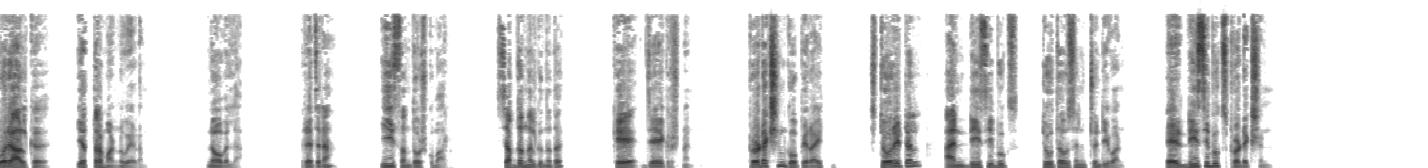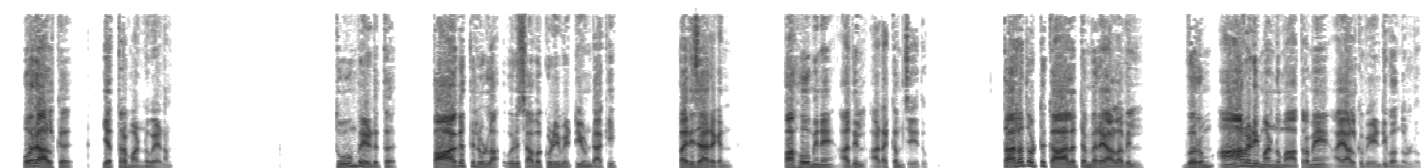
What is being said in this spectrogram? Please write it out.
ഒരാൾക്ക് എത്ര മണ്ണ് വേണം? നോവല്ല. രചന ഇ സന്തോഷ് കുമാർ. ശബ്ദം നൽകുന്നത് K Jayakrishnan. Production copyright tell and D C books two thousand twenty one. A D C books production. ഒരാൾക്ക് എത്ര മണ്ണ് വേണം? തൂമ്പയെടുത്ത് പാകത്തിലുള്ള ഒരു ശവക്കുഴി വെട്ടിയുണ്ടാക്കി പരിചാരകൻ പഹോമിനെ അതിൽ അടക്കം ചെയ്തു. തലതൊട്ട് കാലറ്റം വരെ അളവിൽ വെറും ആറടി മണ്ണ് മാത്രമേ അയാൾക്ക് വേണ്ടി വന്നുള്ളൂ.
